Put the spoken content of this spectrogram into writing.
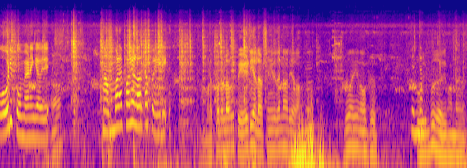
ഓടിപ്പോവും വേണമെങ്കിൽ അവർ. നമ്മളെ പോലെയുള്ളവർക്കാ പേടി. നമ്മളെപ്പോലുള്ളവർക്ക് പേടിയല്ല പക്ഷെ ഇത് തന്നെ അറിയാമോ ഇത് നോക്ക്. ഉരുമ്പ് കയറി കൊണ്ടാകും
